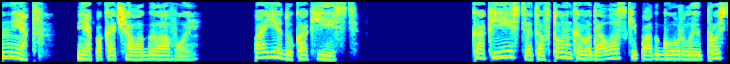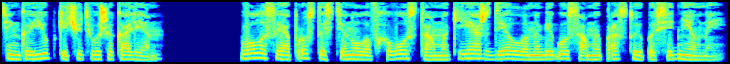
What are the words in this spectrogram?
«Нет», — я покачала головой. «Поеду как есть». Как есть, это в тонкой водолазке под горло и простенькой юбке чуть выше колен. Волосы я просто стянула в хвост, а макияж сделала на бегу самый простой, повседневный.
